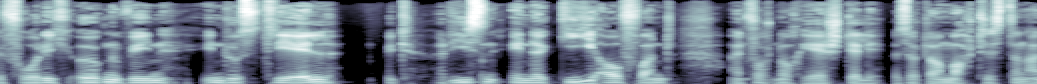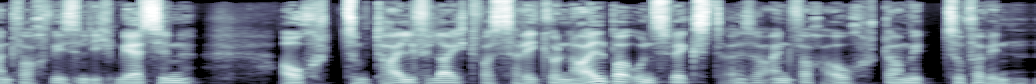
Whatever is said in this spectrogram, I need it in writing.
bevor ich irgendwen industriell mit riesen Energieaufwand einfach noch herstelle. Also da macht es dann einfach wesentlich mehr Sinn, auch zum Teil vielleicht was regional bei uns wächst, also einfach auch damit zu verwenden.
